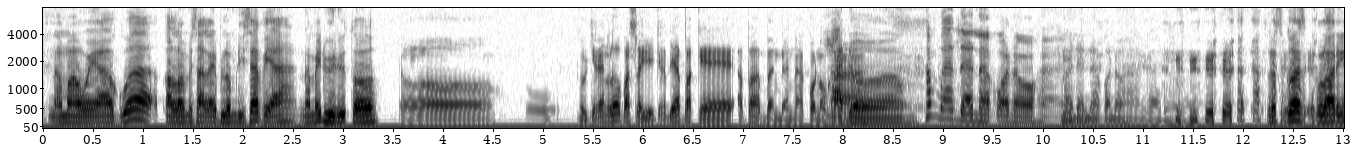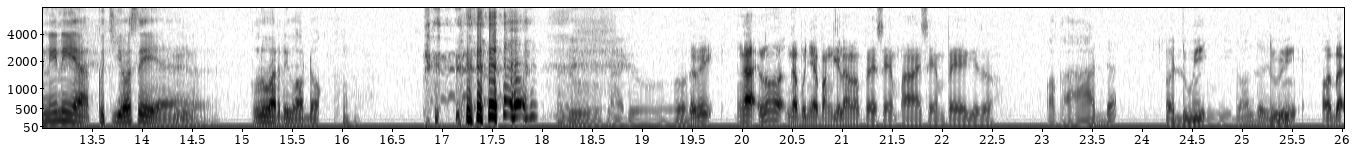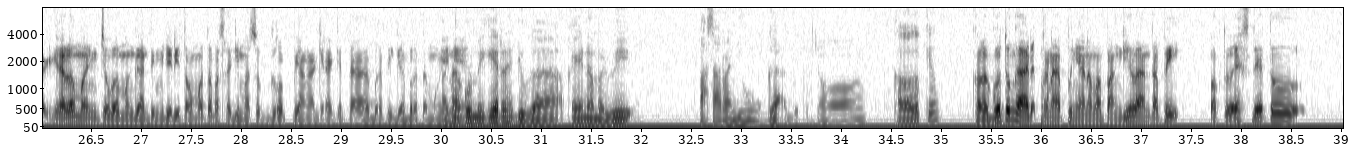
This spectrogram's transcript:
nama WA gua kalau misalnya belum di save ya namanya Dwi Ruto Oh. oh Gue kirain lo pas lagi kerja pakai apa bandana Konoha. enggak dong Badana Konoha. Badana Konoha enggak dong terus gua keluarin ini ya Kuchiyose ya Iya. keluar di kodok Aduh. aduh Tapi nggak lo nggak- punya panggilan waktu SMA, SMP gitu. kagak ada Oh, Dwi. Dwi doang dari Dwi. dulu. Oh, kira lo mencoba mengganti menjadi Tomo tuh pas lagi masuk grup yang akhirnya kita bertiga bertemu karena ini. gue ya? mikir juga kayak nama Dwi pasaran juga gitu Oh. Kalau lu kill? Kalau gue tuh nggak ada- pernah punya nama panggilan, tapi waktu SD tuh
